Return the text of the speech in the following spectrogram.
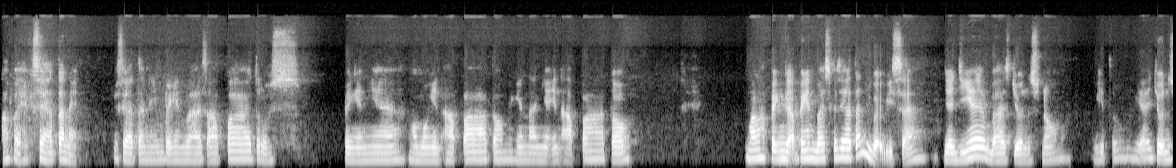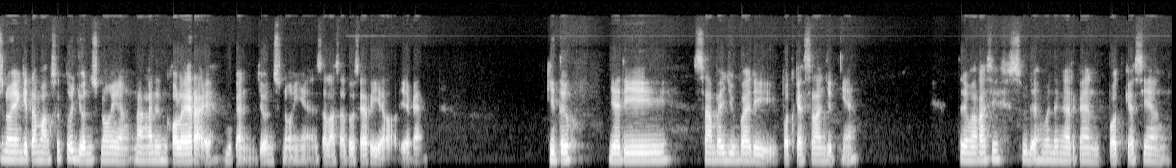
apa ya kesehatan ya? kesehatan ini pengen bahas apa, terus pengennya ngomongin apa, atau pengen nanyain apa, atau malah pengen nggak pengen bahas kesehatan juga bisa. Janjinya bahas Jon Snow gitu ya. Jon Snow yang kita maksud tuh Jon Snow yang nanganin kolera ya, bukan Jon Snow-nya salah satu serial ya kan. Gitu. Jadi sampai jumpa di podcast selanjutnya. Terima kasih sudah mendengarkan podcast yang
